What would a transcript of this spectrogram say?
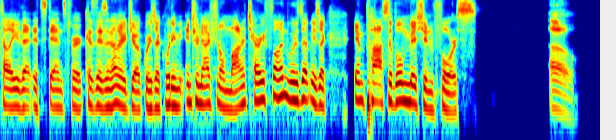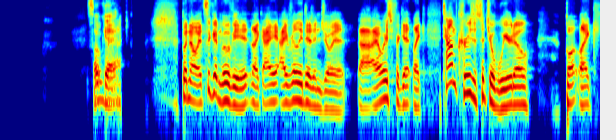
tell you that it stands for because there's another joke where he's like, "What do you mean, International Monetary Fund? What does that mean?" He's like, "Impossible Mission Force." Oh. So Okay. bad. But no, it's a good movie. Like I, I really did enjoy it. Uh, I always forget. Like Tom Cruise is such a weirdo, but like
